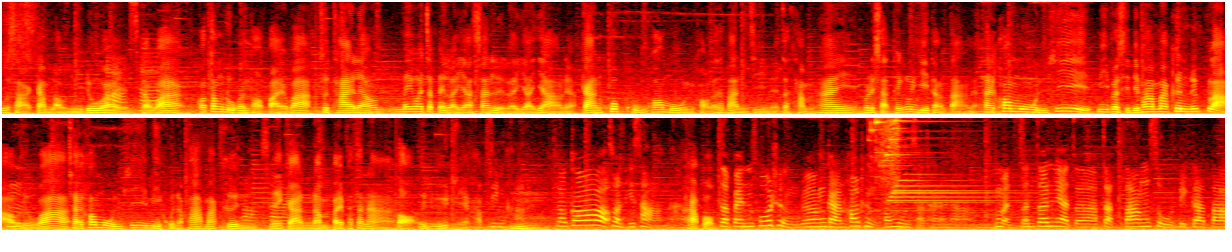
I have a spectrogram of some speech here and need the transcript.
อุตสาหกรรมเหล่านี้ด้วยอ่าใช่แต่ว่าก็ต้องดูกันต่อไปว่าสุดท้ายแล้วไม่ว่าจะเป็นระยะสั้นหรือระยะยาวเนี่ยการควบคุมข้อมูลของรัฐบาลจีนเนี่ยจะทำให้บริษัทเทคโนโลยีต่างๆเนี่ยใช้ข้อมูลที่มีประสิทธิภาพมากขึ้นหรือเปล่าอืมหรือว่าใช้ข้อมูลที่มีคุณภาพมากขึ้นอ่าใช่ในการนำไปพัฒนาต่ออื่นๆเนี่ยครับจริงอืค่ะมแล้วก็ส่วนที่3นะคะครับผมจะเป็นพูดถึงเรื่องการเข้าถึงข้อมูลสาธารณะเหมือนเซนเจนเนี่ยจะจัดตั้งศูนย์ Big Data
